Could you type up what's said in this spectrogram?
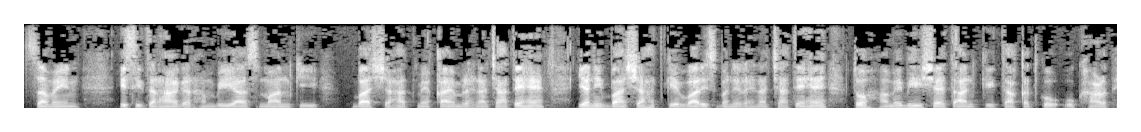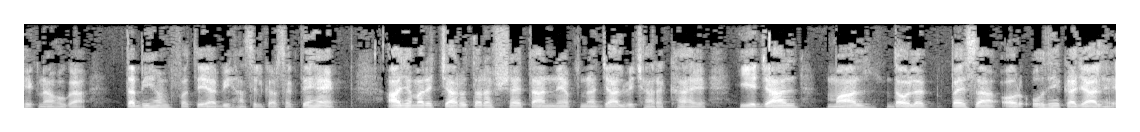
سمین اسی طرح اگر ہم بھی آسمان کی بادشاہت میں قائم رہنا چاہتے ہیں یعنی بادشاہت کے وارث بنے رہنا چاہتے ہیں، تو ہمیں بھی شیطان کی طاقت کو اکھاڑ پھینکنا ہوگا۔ تبھی ہم فتح بھی حاصل کر سکتے ہیں۔ آج ہمارے چاروں طرف شیطان نے اپنا جال بچھا رکھا ہے۔ یہ جال مال، دولت، پیسہ اور عہدے کا جال ہے۔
